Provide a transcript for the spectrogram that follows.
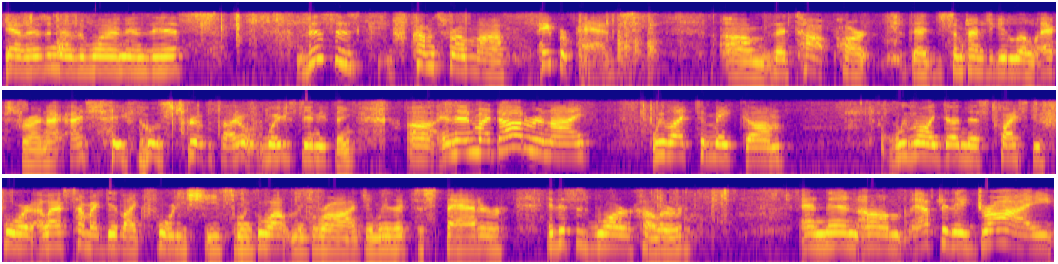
yeah, there's another one in this. This is comes from uh, paper pads. Um, the top part that sometimes you get a little extra and I, I save those strips. I don't waste anything. Uh, and then my daughter and I, we like to make um, we've only done this twice before. Last time I did like 40 sheets, and we go out in the garage and we like to spatter. And this is watercolor. And then um, after they dry,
